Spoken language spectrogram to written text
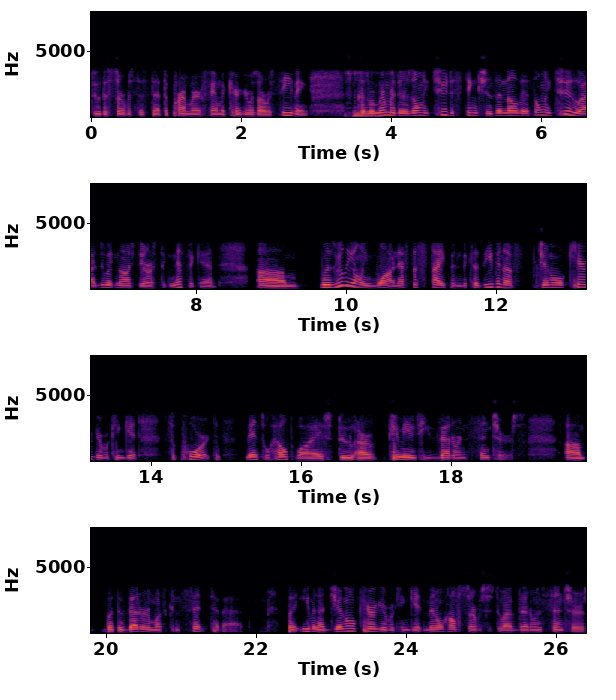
through the services that the primary family caregivers are receiving. Mm-hmm. Because remember, there's only two distinctions, and though there's only two, I do acknowledge they are significant. Um, there's really only one. That's the stipend, because even a general caregiver can get support mental health wise through our community veteran centers. Um, but the veteran must consent to that. But even a general caregiver can get mental health services through our veteran centers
